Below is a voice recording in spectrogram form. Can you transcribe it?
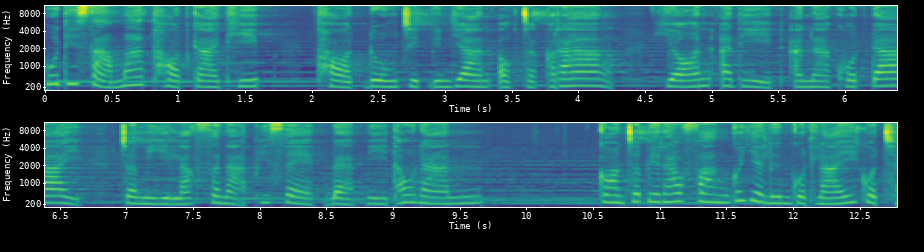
ผู้ที่สามารถถอดกายทิพย์ถอดดวงจิตวิญญาณออกจากร่าง ย้อนอดีตอนาคตได้ จะมีลักษณะพิเศษแบบนี้เท่านั้น ก่อนจะไปรับฟังก็อย่าลืมกดไลค์กดแช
